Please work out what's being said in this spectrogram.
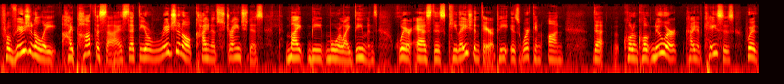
provisionally hypothesize that the original kind of strangeness might be more like demons, whereas this chelation therapy is working on the quote unquote newer kind of cases where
